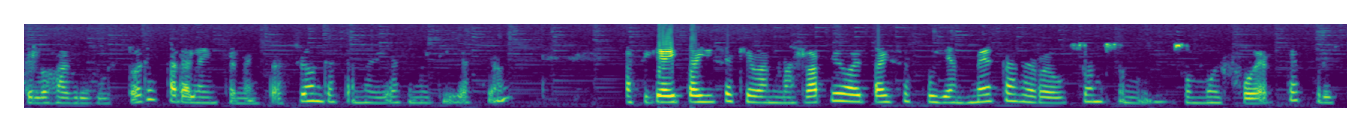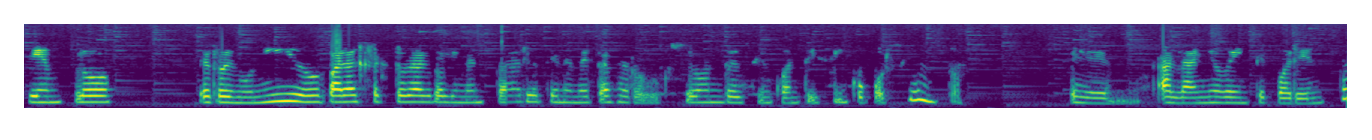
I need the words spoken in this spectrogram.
de los agricultores para la implementación de estas medidas de mitigación. Así que hay países que van más rápido, hay países cuyas metas de reducción son, son muy fuertes. Por ejemplo, el Reino Unido para el sector agroalimentario tiene metas de reducción del 55% eh, al año 2040,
